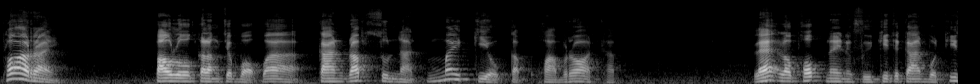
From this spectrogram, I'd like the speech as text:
เพราะอะไร เปาโลกำลังจะบอกว่าการรับสุนัตไม่เกี่ยวกับความรอดครับ และเราพบในหนังสือกิจการบทที่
